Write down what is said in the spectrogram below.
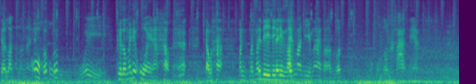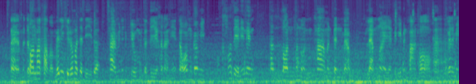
เจอรอนถนนหน่อยโอ้ปุ๊บปุ๊บโหคือเราไม่ได้อวยนะครับ แต่ว่ามันมันมันเซ็ตดีจริงๆเซ็ตวะเซ็ตมาดีมากสำหรับรถรถคลาสเนี้ยแต่มันจะตอนมาขับอะไม่ได้คิดว่ามันจะดีด้วย ใช่ไม่ได้คิดว่ามันจะดีขนาดนี้ แต่ว่ามันก็มีข้อเสียนิดนึง ถ้ารอนถนนถ้ามันเป็นแบบแหลมหน่อยอย่างที่เป็นฝาท่ออามันก็จะมี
